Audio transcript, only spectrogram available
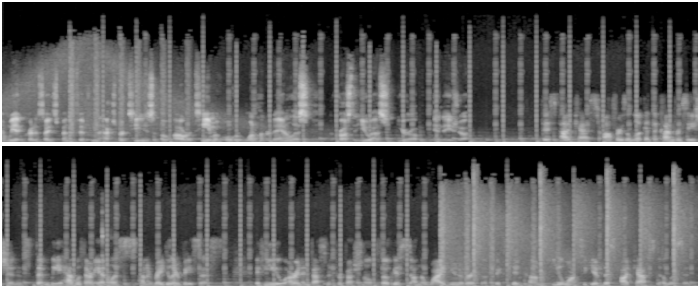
and we at CreditSights benefit from the expertise of our team of over 100 analysts across the US, Europe, and Asia. This podcast offers a look at the conversations that we have with our analysts on a regular basis. If you are an investment professional focused on the wide universe of fixed income, you'll want to give this podcast a listen.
